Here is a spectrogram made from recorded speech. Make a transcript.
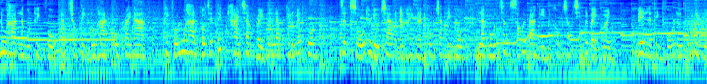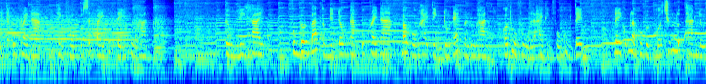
Luhansk là một thành phố nằm trong tỉnh Luhansk của Ukraine. Thành phố Luhansk có diện tích 275 km vuông. Dân số theo điều tra vào năm 2001 là 463.097 người. Đây là thành phố lớn thứ 11 tại Ukraine, thành phố có sân bay quốc tế Luhansk. Từ ly khai, Vùng Donbass ở miền đông nam Ukraine, bao gồm hai tỉnh Donetsk và Luhansk, có thủ phủ là hai thành phố cùng tên. Đây cũng là khu vực có trữ lượng than lớn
